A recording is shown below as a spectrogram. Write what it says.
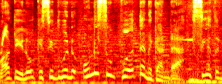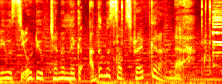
රටේ ලෝකෙ සිදුවන උණුසුම් පුවත් දැනගන්න සියත නිවස් YouTube channel එක අදම subscribe කරන්න.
